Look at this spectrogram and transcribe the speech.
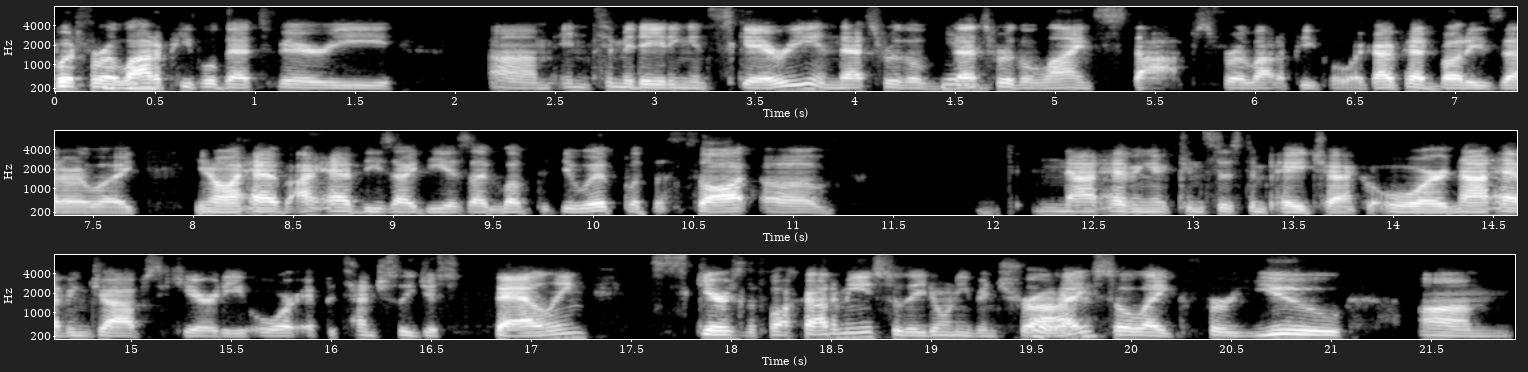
But for mm-hmm. a lot of people, that's very um, intimidating and scary, and that's where the yeah. that's where the line stops for a lot of people. Like I've had buddies that are like, you know, I have I have these ideas, I'd love to do it, but the thought of not having a consistent paycheck or not having job security or it potentially just failing scares the fuck out of me so they don't even try yeah. so like for you um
